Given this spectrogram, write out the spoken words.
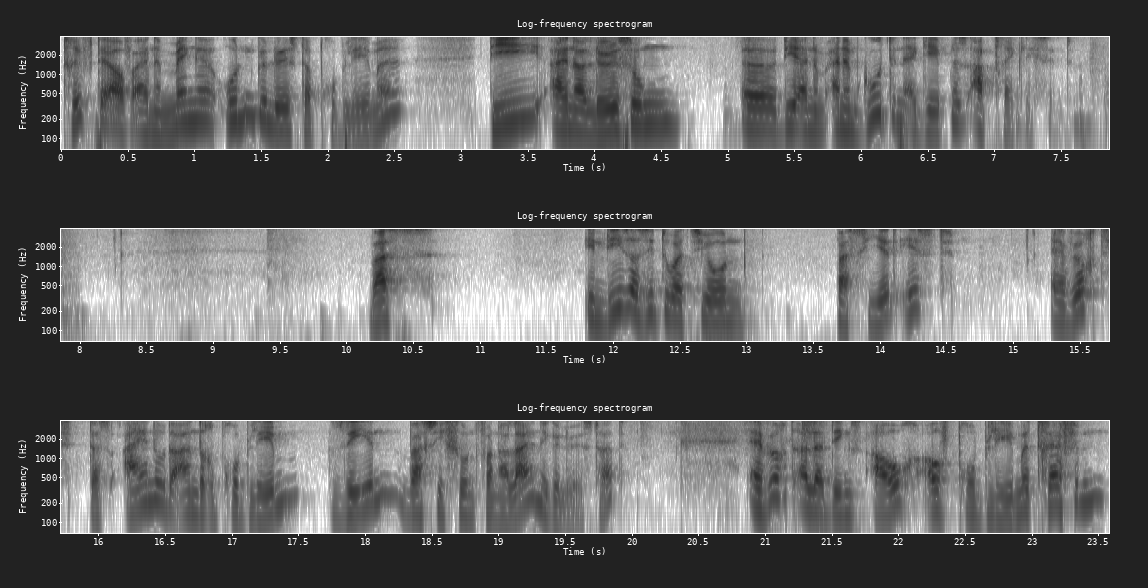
trifft er auf eine Menge ungelöster Probleme, die einer Lösung, äh, die einem, einem guten Ergebnis abträglich sind. Was in dieser Situation passiert ist, er wird das eine oder andere Problem sehen, was sich schon von alleine gelöst hat. Er wird allerdings auch auf Probleme treffen,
